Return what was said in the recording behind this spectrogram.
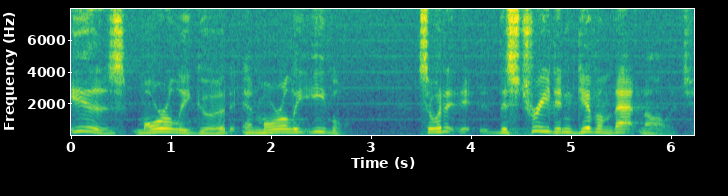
is morally good and morally evil. So it, it, this tree didn't give him that knowledge.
